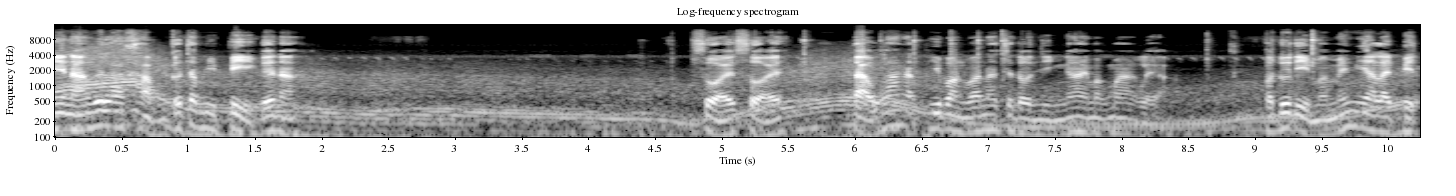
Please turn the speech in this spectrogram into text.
นี่นะ เวลาขับก็จะมีปีกด้วยนะ สวยสวย แต่ว่านะพี่บอลว่าน่าจะโดนยิงง่ายมากๆเลยอะเพราะดูดิมันไม่มีอะไรปิด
